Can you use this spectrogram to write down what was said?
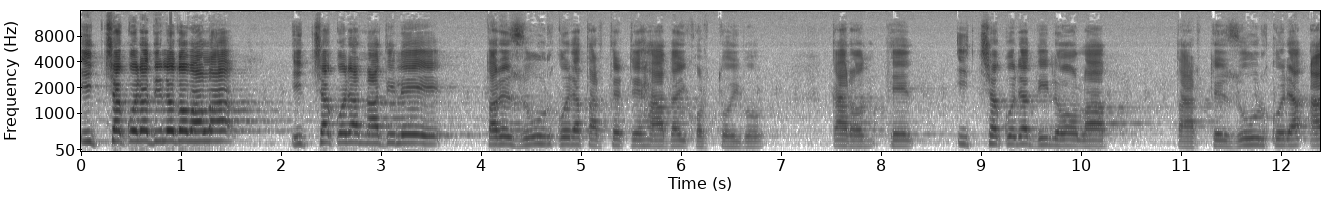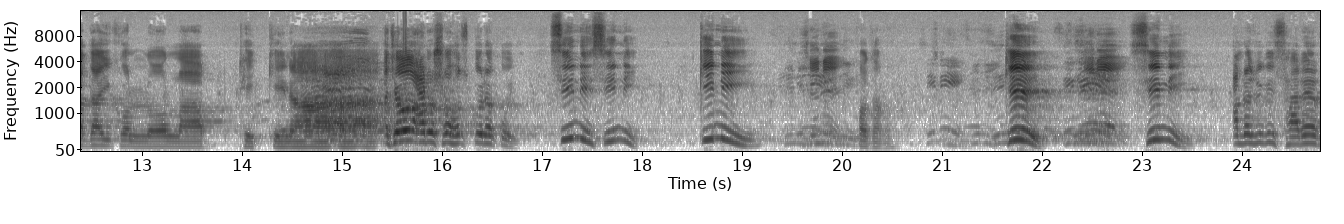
ইচ্ছা করে দিলে তো ভালা ইচ্ছা করে না দিলে তারে জোর করে তারতে টেহা আদায় করতে হইব। কারণ তে ইচ্ছা করে দিল লাভ তারতে জোর করে আদায় করল লাভ ঠিক কিনা? আচ্ছা আরও সহজ করে কই। চিনি চিনি। কিনি? কথা কি? চিনি। আমরা যদি সারের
